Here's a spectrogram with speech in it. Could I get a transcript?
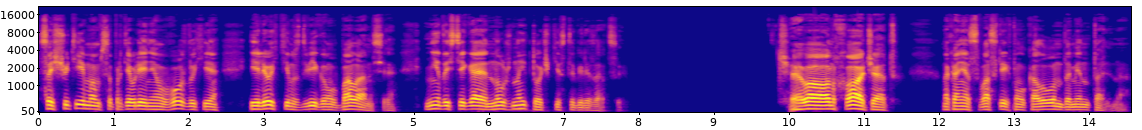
с ощутимым сопротивлением в воздухе и легким сдвигом в балансе, не достигая нужной точки стабилизации. «Чего он хочет?» — наконец воскликнул Колунда ментально.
